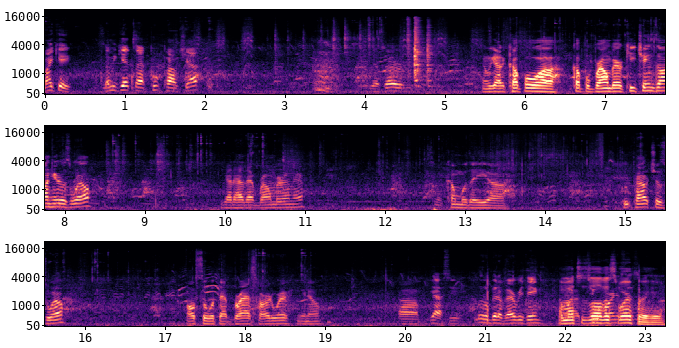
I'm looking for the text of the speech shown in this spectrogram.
Mikey, let me get that poop pouch, yeah? yes, sir. And we got a couple, uh, couple brown bear keychains on here as well. You gotta have that brown bear in there. It's gonna come with a uh, poop pouch as well. Also with that brass hardware, you know. Um, yeah, so a little bit of everything. How much Uh, is all this worth right here?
